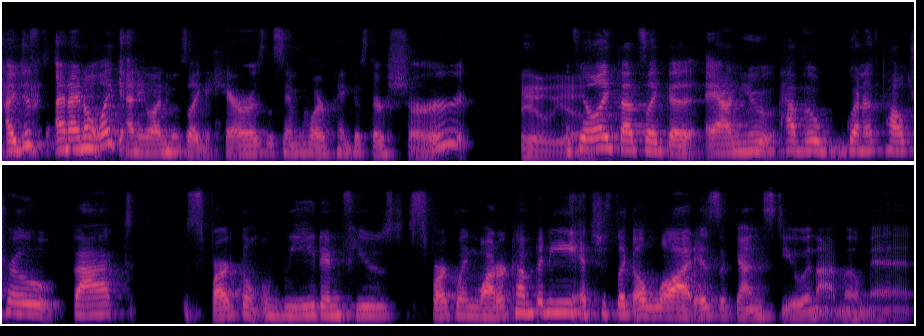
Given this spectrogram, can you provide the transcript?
I just and I don't like anyone whose like hair is the same color pink as their shirt. Ew, yeah. I feel like that's like a and you have a Gwyneth Paltrow backed sparkle weed infused sparkling water company. It's just like a lot is against you in that moment.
